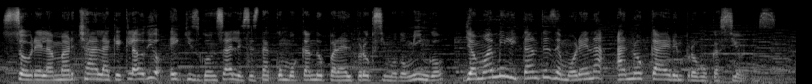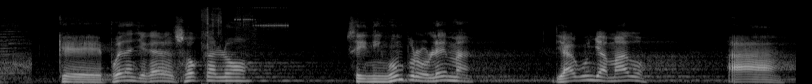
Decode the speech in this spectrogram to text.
Sobre la marcha a la que Claudio X González está convocando para el próximo domingo, llamó a militantes de Morena a no caer en provocaciones. Que puedan llegar al Zócalo, sin ningún problema. Y hago un llamado a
